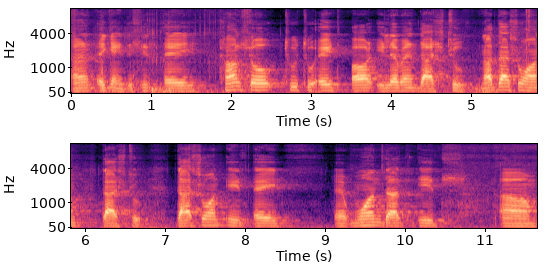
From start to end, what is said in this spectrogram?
And again, this is a Consew 228R11-2, not dash one, dash two. Dash one is a, a one that is um,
